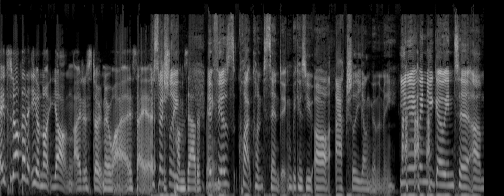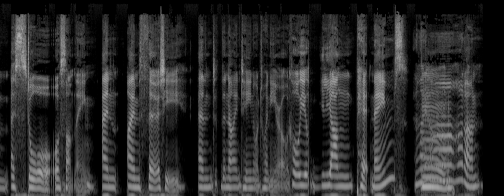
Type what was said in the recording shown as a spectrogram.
It's not that you're not young. I just don't know why I say it. It Especially- comes out of me. it feels quite condescending because you are actually younger than me. You know, when you go into um, a store or something and I'm 30 and the 19 or 20 year old call you young pet names. And I'm like, Mm. oh, hold on.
